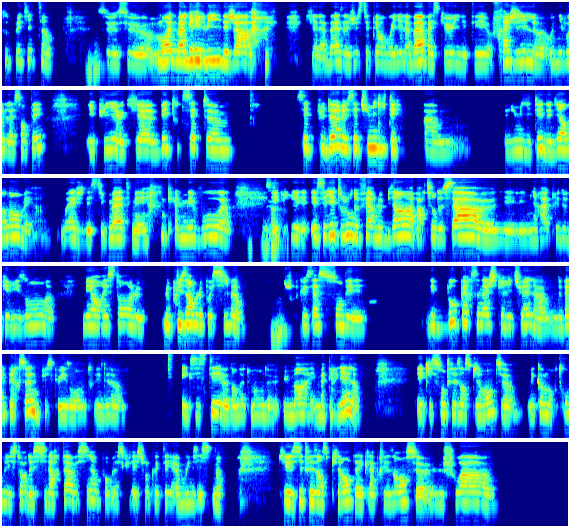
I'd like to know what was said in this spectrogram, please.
toute petite. Mmh ce, moine malgré lui déjà, qui à la base a juste été envoyé là-bas parce qu'il était fragile au niveau de la santé, et puis qui avait toute cette, cette pudeur et cette humilité. L'humilité de dire non, non, mais ouais, j'ai des stigmates, mais calmez-vous. Et, essayez toujours de faire le bien à partir de ça, les, miracles de guérison, mais en restant le, le plus humble possible. Mmh Je trouve que ça, ce sont des, des beaux personnages spirituels, euh, de belles personnes, puisqu'ils ont tous les deux euh, existé euh, dans notre monde humain et matériel, et qui sont très inspirantes. Mais comme on retrouve l'histoire de Siddhartha aussi, hein, pour basculer sur le côté bouddhisme, qui est aussi très inspirante avec la présence, le choix,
